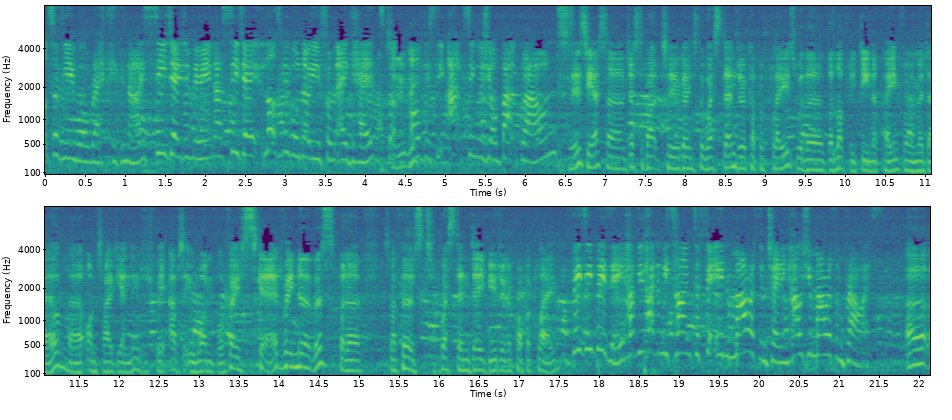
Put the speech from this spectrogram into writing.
Lots of you will recognise CJ de Mooi. Now, CJ, lots of people know you from Eggheads, Absolutely. but obviously acting was your background. It is, yes. Uh, I'm just about to go into the West End, do a couple of plays with uh, the lovely Deena Payne from Emmerdale uh, on Tidy Endings, which will be absolutely wonderful. Very scared, very nervous, but uh, it's my first West End debut doing a proper play. Busy, busy. Have you had any time to fit in marathon training? How's your marathon prowess? Uh,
